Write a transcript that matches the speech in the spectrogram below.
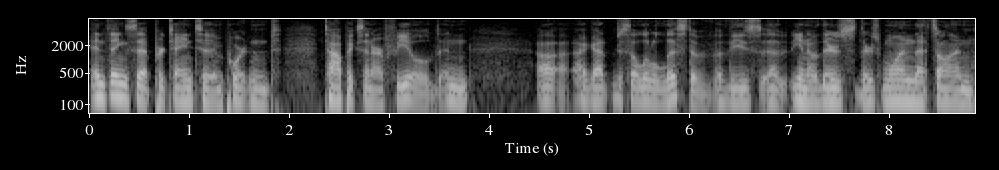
and things that pertain to important topics in our field. And uh, I got just a little list of, of these. Uh, you know, there's there's one that's on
